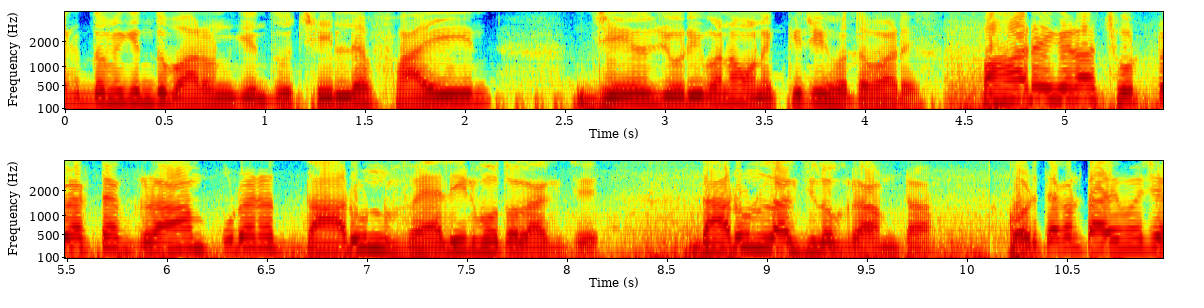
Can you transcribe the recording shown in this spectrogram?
একদমই কিন্তু বারণ কিন্তু। ছিললে ফাইন জেল, জরিমানা, অনেক কিছুই হতে পারে। পাহাড়ে ঘেরা ছোট্ট একটা গ্রাম, পুরো একটা দারুণ ভ্যালির মতো লাগছে। দারুণ লাগছিল গ্রামটা। ঘড়িতে এখন টাইম হয়েছে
